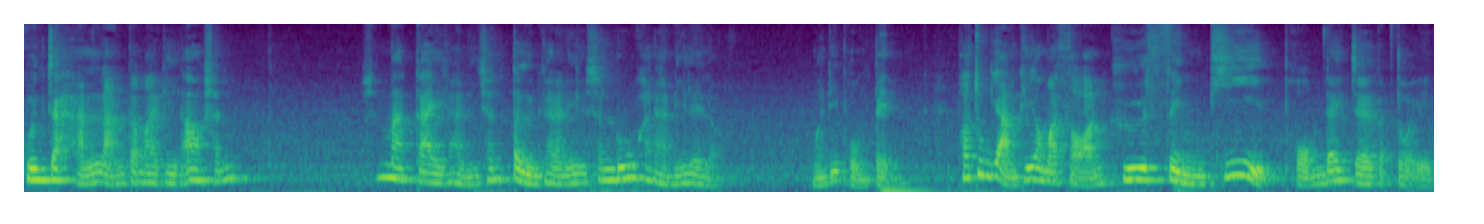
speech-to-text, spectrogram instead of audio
คุณจะหันหลังกลับมาทีอ้าวฉัน ฉันมาไกลขนาดนี้ฉันตื่นขนาดนี้ฉันรู้ขนาดนี้เลยเหรอเหมือนที่ผมเป็น เพราะทุกอย่างที่เอามาสอนคือสิ่งที่ผมได้เจอกับตัวเอง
